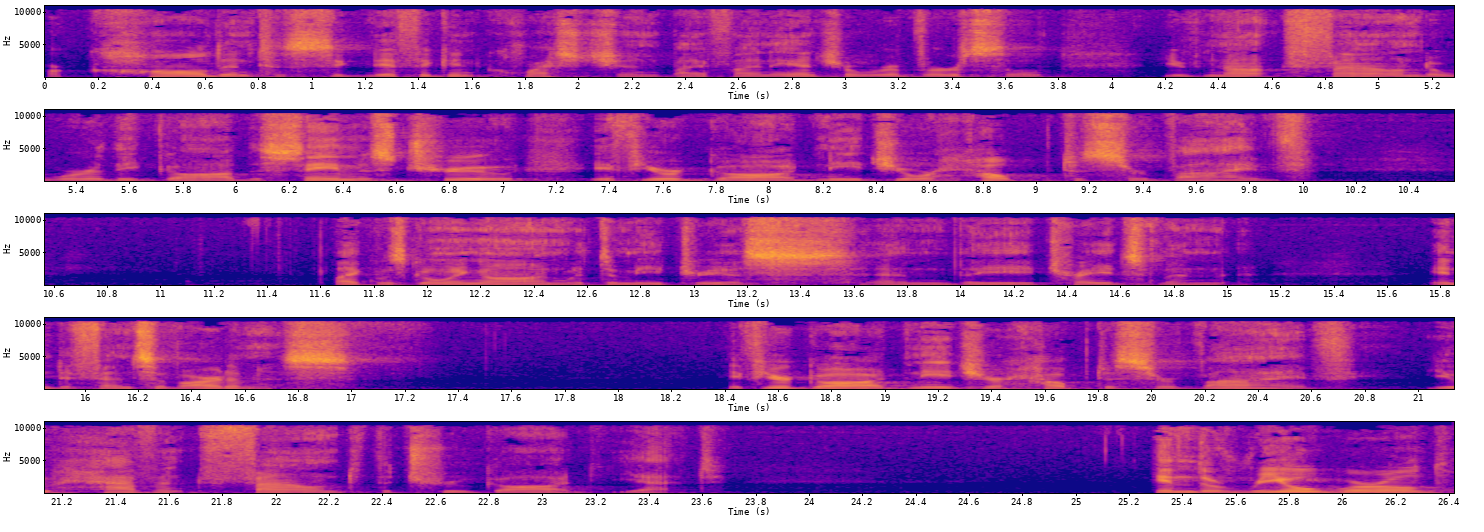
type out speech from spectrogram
or called into significant question by financial reversal, you've not found a worthy God. The same is true if your God needs your help to survive like was going on with Demetrius and the tradesmen in defense of Artemis. If your God needs your help to survive, you haven't found the true God yet. In the real world,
